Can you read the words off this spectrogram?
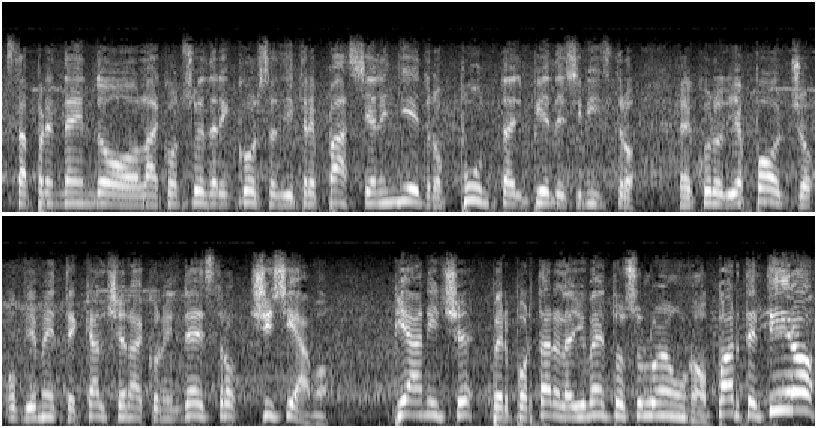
Sta prendendo la consueta rincorsa di tre passi all'indietro punta il piede sinistro eh, quello di appoggio ovviamente calcerà con il destro. Ci siamo. Pjanic per portare la Juventus sull'1-1. Parte il tiro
